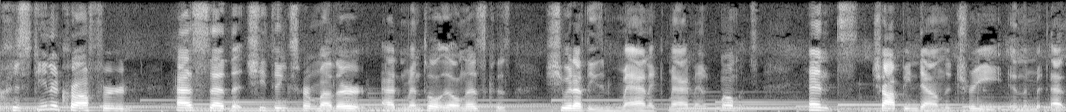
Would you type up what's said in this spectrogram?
Christina Crawford has said that she thinks her mother had mental illness because she would have these manic, manic moments. Hence, chopping down the tree in the at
